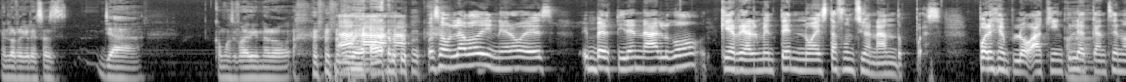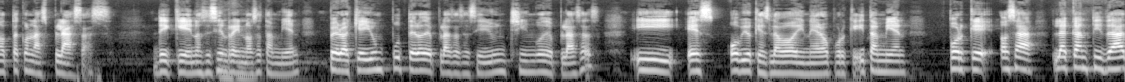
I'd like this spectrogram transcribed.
me lo regresas ya como si fuera dinero real. O sea, un lavado de dinero es invertir en algo que realmente no está funcionando, pues. Por ejemplo, aquí en Culiacán se nota con las plazas, de que no sé si en Reynosa también, pero aquí hay un putero de plazas, así hay un chingo de plazas y es obvio que es lavado de dinero porque y también porque, o sea, la cantidad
